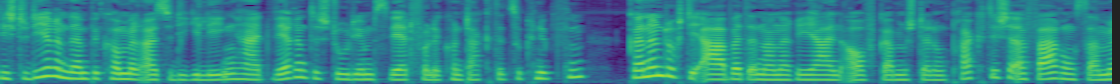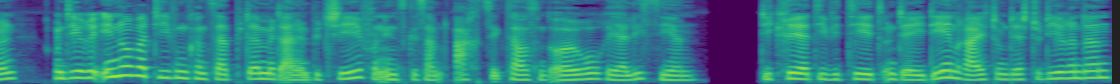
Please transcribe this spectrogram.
Die Studierenden bekommen also die Gelegenheit, während des Studiums wertvolle Kontakte zu knüpfen, können durch die Arbeit an einer realen Aufgabenstellung praktische Erfahrung sammeln und ihre innovativen Konzepte mit einem Budget von insgesamt 80.000 Euro realisieren. Die Kreativität und der Ideenreichtum der Studierenden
